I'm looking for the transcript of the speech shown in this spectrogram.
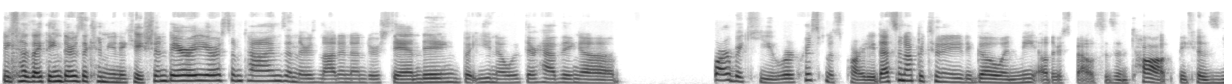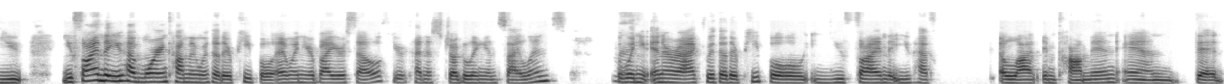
Because I think there's a communication barrier sometimes and there's not an understanding. But you know, if they're having a barbecue or a christmas party that's an opportunity to go and meet other spouses and talk because you you find that you have more in common with other people and when you're by yourself you're kind of struggling in silence but right. when you interact with other people you find that you have a lot in common and that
